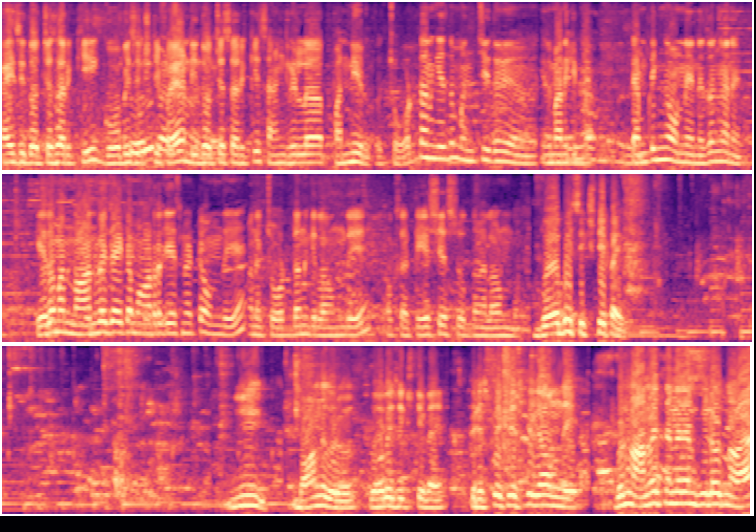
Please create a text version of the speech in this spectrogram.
గైస్ ఇది వచ్చేసరికి గోబీ సిక్స్టీ ఫైవ్ అండ్ ఇది వచ్చేసరికి సాంగ్రిల్లా పన్నీర్. చూడడానికి అయితే మంచి ఇది ఇది మనకి టెంప్టింగ్గా ఉన్నాయి నిజంగానే. ఏదో మన నాన్ వెజ్ ఐటమ్ ఆర్డర్ చేసినట్టే ఉంది. మనకి చూడడానికి ఇలా ఉంది. ఒకసారి టేస్ట్ చేసి చూద్దాం ఎలా ఉందో. Gobi sixty five. బాగుంది గురు. Gobi sixty five. క్రిస్పీ క్రిస్పీగా ఉంది. గురు నాన్ వెజ్ తినలేదని ఫీల్ అవుతున్నావా?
